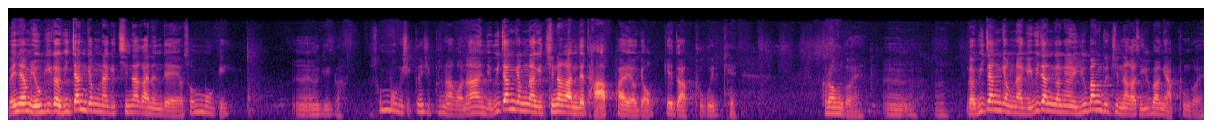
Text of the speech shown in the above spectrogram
왜냐하면 여기가 위장 경락이 지나가는 데예요. 손목이 어, 여기가 손목이 시큰시큰하거나 이제 위장 경락이 지나가는데 다 아파요. 여기 어깨도 아프고 이렇게 그런 거예요. 응, 응, 응. 그러니까 위장경락이 위장경락이 유방도 지나가서 유방이 아픈 거예요.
